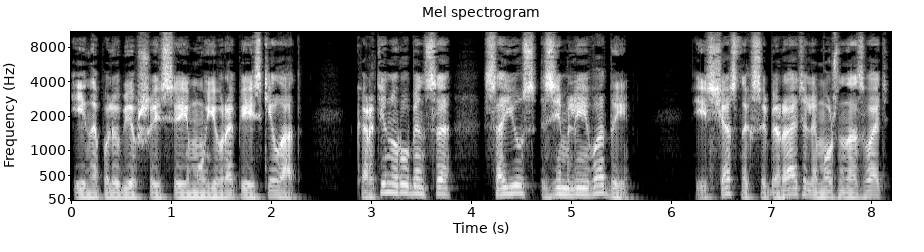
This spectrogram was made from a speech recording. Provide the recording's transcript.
и на полюбившийся ему европейский лад, картину Рубенса «Союз земли и воды». Из частных собирателей можно назвать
